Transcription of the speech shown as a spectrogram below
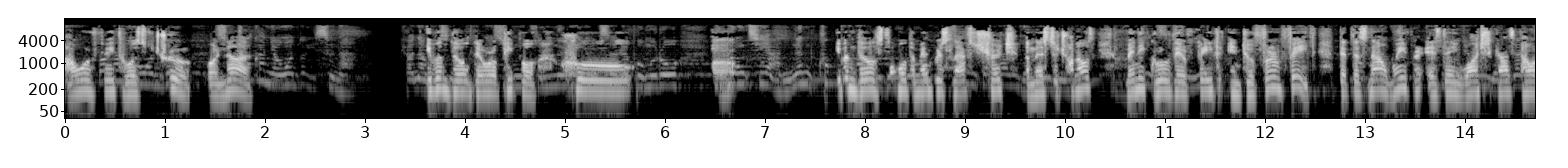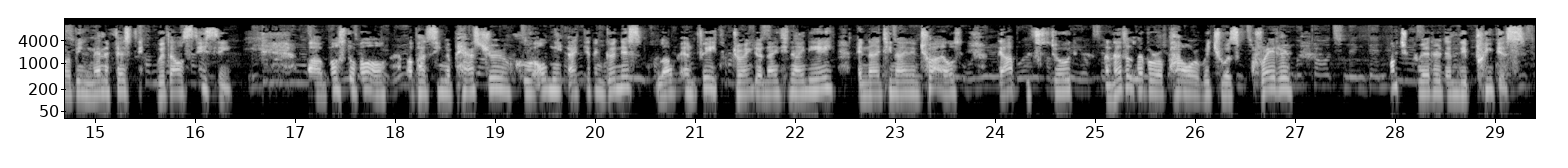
our faith was true or not. Even though there were people who uh, even though some of the members left church amidst the trials, many grew their faith into firm faith that does not waver as they watch God's power being manifested without ceasing. Uh, most of all, upon seeing a pastor who only acted in goodness, love, and faith during the 1998 and 1990 trials, God bestowed another level of power which was greater, much greater than the previous.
